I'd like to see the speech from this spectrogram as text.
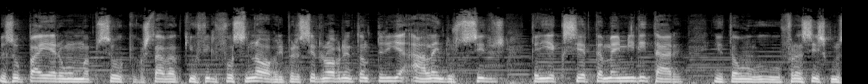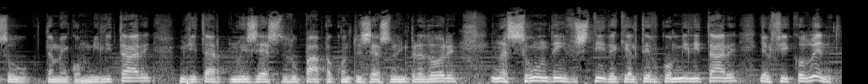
mas o pai era uma pessoa que gostava que o filho fosse nobre, e para ser nobre então teria, além dos tecidos, teria que ser ser também militar. Então o Francisco começou também como militar, militar no exército do Papa contra o exército do Imperador. Na segunda investida que ele teve como militar, ele ficou doente,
